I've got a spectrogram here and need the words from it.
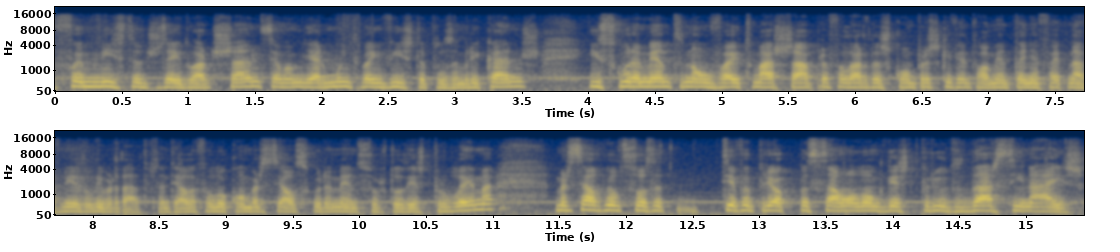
foi ministra de José Eduardo Santos, é uma mulher muito bem vista pelos americanos e seguramente não veio tomar chá para falar das compras que eventualmente tenha feito na Avenida da Liberdade. Portanto, ela falou com Marcelo seguramente sobre todo este problema. Marcelo Rebelo de Sousa teve a preocupação ao longo deste período de dar sinais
